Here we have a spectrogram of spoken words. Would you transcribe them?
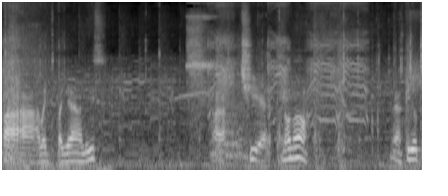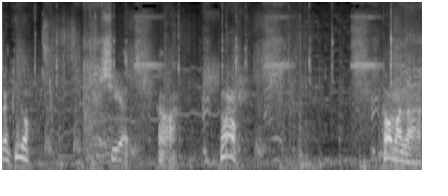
Ah, vete para allá, Alice. Ah, shit. No, no. Tranquilo, tranquilo. Shit. Ah. No. Tómala.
